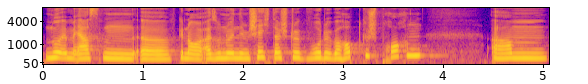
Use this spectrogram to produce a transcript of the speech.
nur im ersten, äh, genau, also nur in dem Schächterstück wurde überhaupt gesprochen. Ähm,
